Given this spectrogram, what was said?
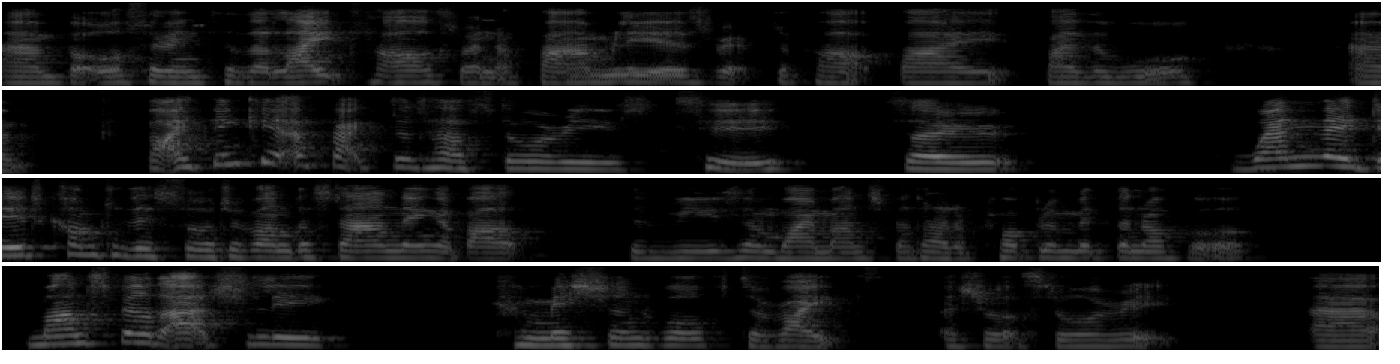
um, but also into the lighthouse when a family is ripped apart by, by the war. Um, but I think it affected her stories too. So when they did come to this sort of understanding about the reason why Mansfield had a problem with the novel, Mansfield actually commissioned Woolf to write a short story uh,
